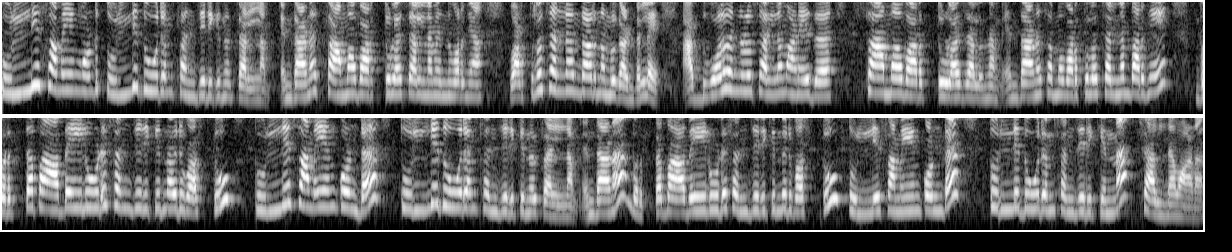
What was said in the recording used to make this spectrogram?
തുല്യ സമയം കൊണ്ട് തുല്യ ദൂരം സഞ്ചരിക്കുന്ന ചലനം. എന്താണ് സമവർത്തുള ചലനം എന്ന് പറഞ്ഞാൽ വർത്തുള ചലനം എന്താണ് നമ്മൾ കണ്ടല്ലേ? അതുപോലെ തന്നെയുള്ള ചലനമാണ് ഏത്? സമവർത്തുള ചലനം. എന്താണ് സമവർത്തുള ചലനം പറഞ്ഞേ? വൃത്തപാതയിലൂടെ സഞ്ചരിക്കുന്ന ഒരു വസ്തു തുല്യ സമയം കൊണ്ട് തുല്യ ദൂരം സഞ്ചരിക്കുന്ന ചലനം. എന്താണ്? വൃത്തപാതയിലൂടെ സഞ്ചരിക്കുന്ന ഒരു വസ്തു തുല്യ സമയം കൊണ്ട് തുല്യ ദൂരം സഞ്ചരിക്കുന്ന ചലനമാണ്.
